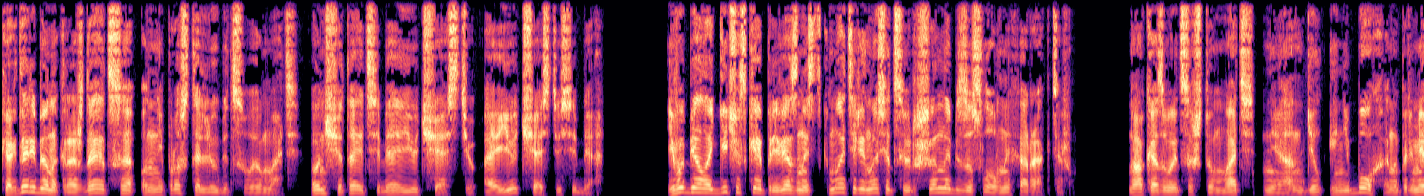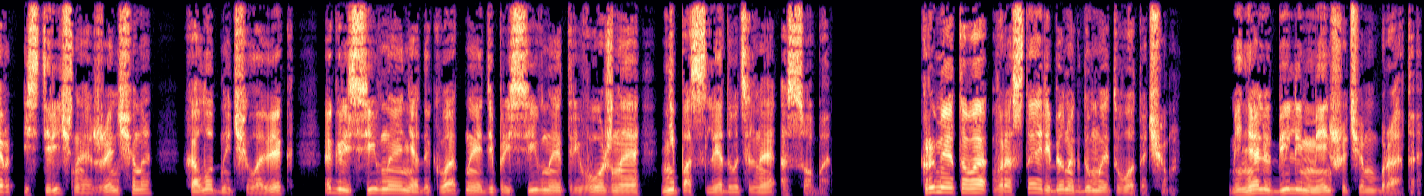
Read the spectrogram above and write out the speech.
Когда ребенок рождается, он не просто любит свою мать, он считает себя ее частью, а ее частью себя. Его биологическая привязанность к матери носит совершенно безусловный характер. Но оказывается, что мать не ангел и не бог, а, например, истеричная женщина, холодный человек, агрессивная, неадекватная, депрессивная, тревожная, непоследовательная особа. Кроме этого, вырастая, ребенок думает вот о чем. Меня любили меньше, чем брата.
